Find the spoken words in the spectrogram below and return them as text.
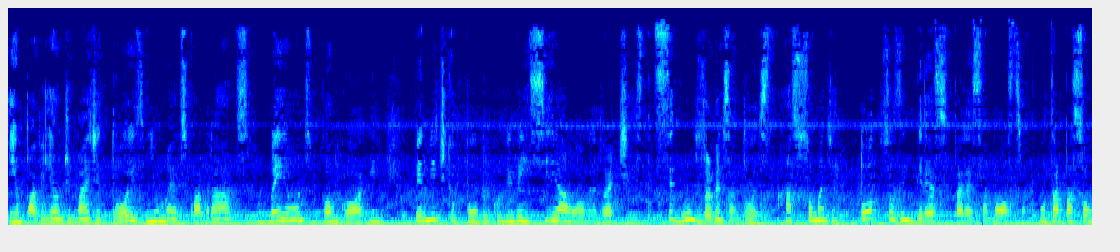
Em um pavilhão de mais de 2 mil metros quadrados, Beyond Van Gogh permite que o público vivencie a obra do artista. Segundo os organizadores, a soma de todos os ingressos para essa mostra ultrapassou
